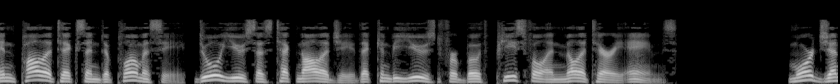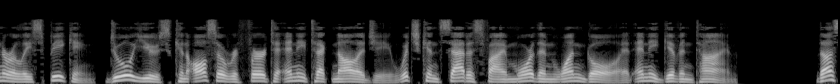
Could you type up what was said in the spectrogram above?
In politics and diplomacy, dual use is technology that can be used for both peaceful and military aims. More generally speaking, dual use can also refer to any technology which can satisfy more than one goal at any given time. Thus,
